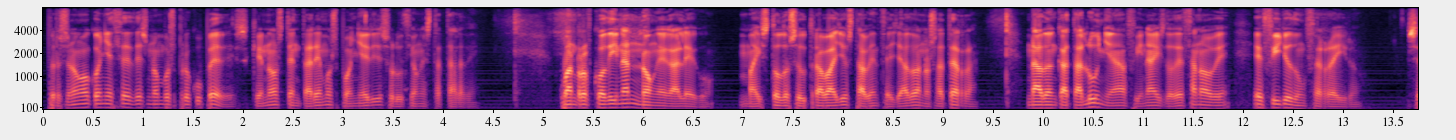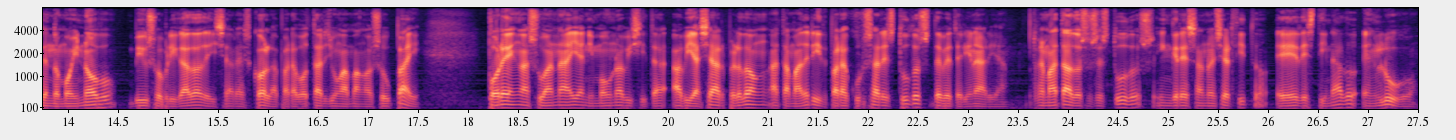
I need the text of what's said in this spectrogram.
pero se non o coñecedes non vos preocupedes, que nós tentaremos poñerlle solución esta tarde. Juan Rofcodina non é galego, mais todo o seu traballo está vencellado á nosa terra. Nado en Cataluña a finais do 19 é fillo dun ferreiro. Sendo moi novo, vius obrigado a deixar a escola para botarlle unha man ao seu pai. Porén, a súa nai animouno a, visita, a viaxar perdón, ata Madrid para cursar estudos de veterinaria. Rematados os estudos, ingresa no exército e é destinado en Lugo,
